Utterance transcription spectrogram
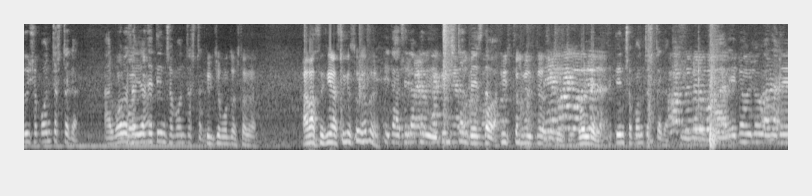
দুইশো পঞ্চাশ টাকা আর বড় সাইজ আছে তিনশো পঞ্চাশ টাকা। তিনশো পঞ্চাশ টাকা। আর আছে কি আছে কিছু এখানে? এটা আছে আপনার ক্রিস্টাল বেজ দেওয়া। ক্রিস্টাল বেজ দেওয়া গোল্ডেন তিনশো পঞ্চাশ টাকা। আর এটা হইল আমাদের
